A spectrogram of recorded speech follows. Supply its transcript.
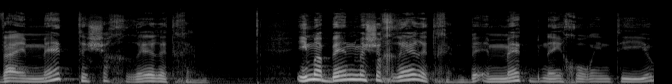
והאמת תשחרר אתכם. אם הבן משחרר אתכם, באמת בני חורין תהיו.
